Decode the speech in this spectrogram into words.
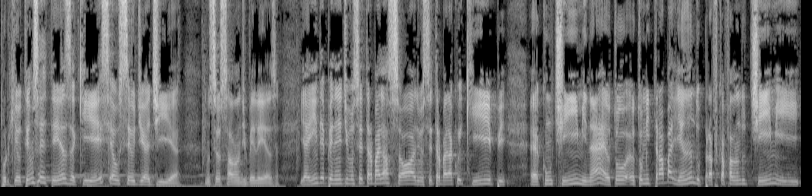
Porque eu tenho certeza que esse é o seu dia a dia no seu salão de beleza. E aí, independente de você trabalhar só, de você trabalhar com equipe, é, com time, né? Eu tô, eu tô me trabalhando para ficar falando time e,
